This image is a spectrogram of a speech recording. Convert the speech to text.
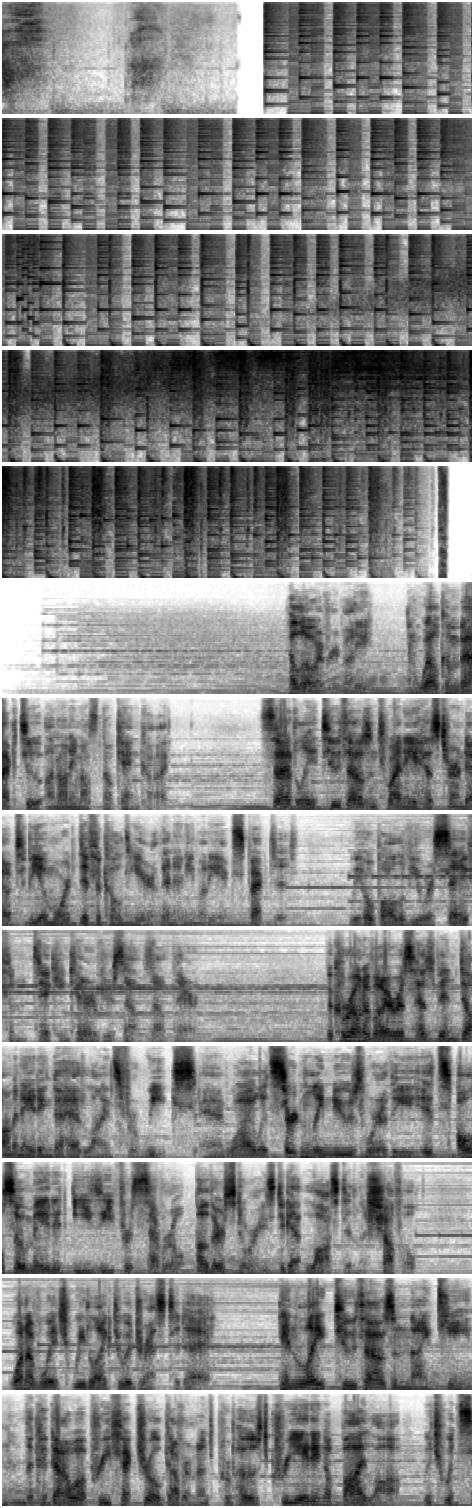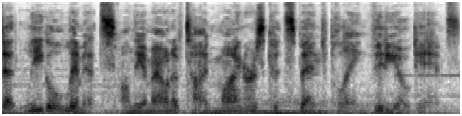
Hello to Anonymous no Kenkai. Sadly, 2020 has turned out to be a more difficult year than anybody expected. We hope all of you are safe and taking care of yourselves out there. The coronavirus has been dominating the headlines for weeks, and while it's certainly newsworthy, it's also made it easy for several other stories to get lost in the shuffle, one of which we'd like to address today. In late 2019, the Kagawa prefectural government proposed creating a bylaw which would set legal limits on the amount of time minors could spend playing video games.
